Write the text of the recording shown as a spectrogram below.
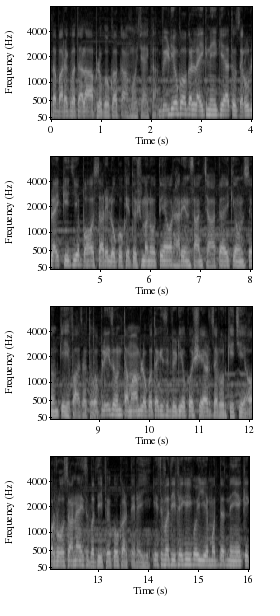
तबारक वाली आप लोगों का काम हो जाएगा। वीडियो को अगर लाइक नहीं किया तो ज़रूर लाइक कीजिए। बहुत सारे लोगों के दुश्मन होते हैं और हर इंसान चाहता है कि उनसे उनकी हिफाजत हो। तो प्लीज़ उन तमाम लोगों तक इस वीडियो को शेयर ज़रूर कीजिए और रोज़ाना इस वजीफ़े को करते रहिए। इस वजीफ़े की कोई ये मुद्दत नहीं है कि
